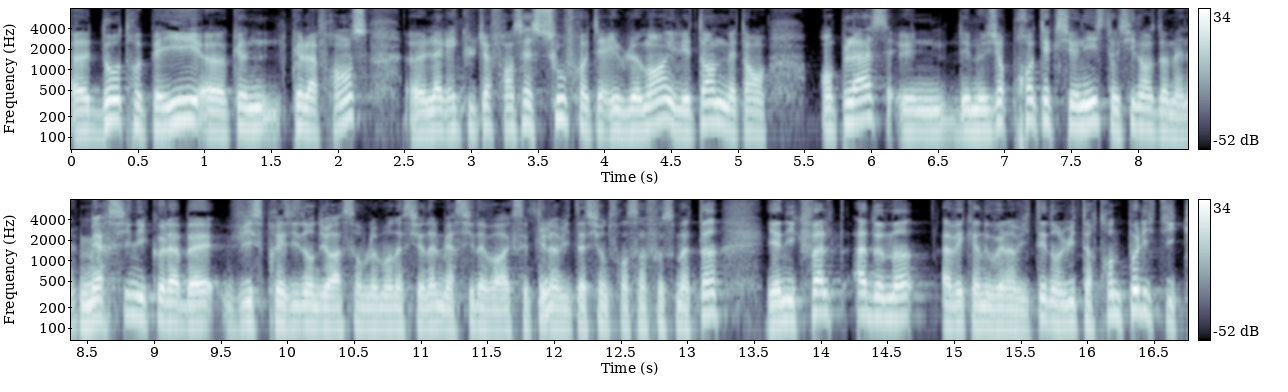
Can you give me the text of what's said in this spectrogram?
euh, d'autres pays euh, que, que, la France. Euh, l'agriculture française souffre terriblement. Il est temps de mettre en, en place une, des mesures protectionnistes aussi dans ce domaine. Merci Nicolas Bay, vice-président du Rassemblement national. Merci d'avoir accepté l'invitation de France Info ce matin. Yannick Falt, à demain avec un nouvel invité dans 8h30 politique.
